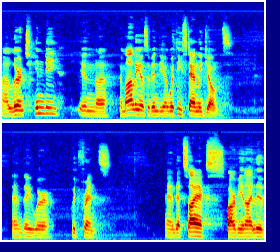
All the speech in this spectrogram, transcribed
uh, learnt Hindi in the Himalayas of India with E. Stanley Jones. And they were good friends. And at SciEx, Barbie and I live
